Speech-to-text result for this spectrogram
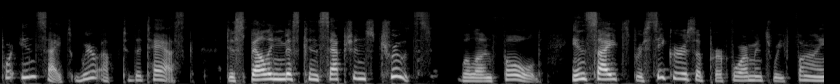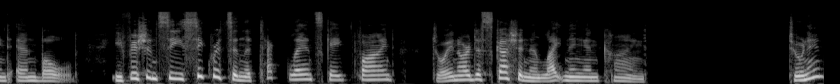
for insights. We're up to the task. Dispelling misconceptions, truths will unfold. Insights for seekers of performance refined and bold. Efficiency, secrets in the tech landscape find. Join our discussion, enlightening and kind. Tune in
